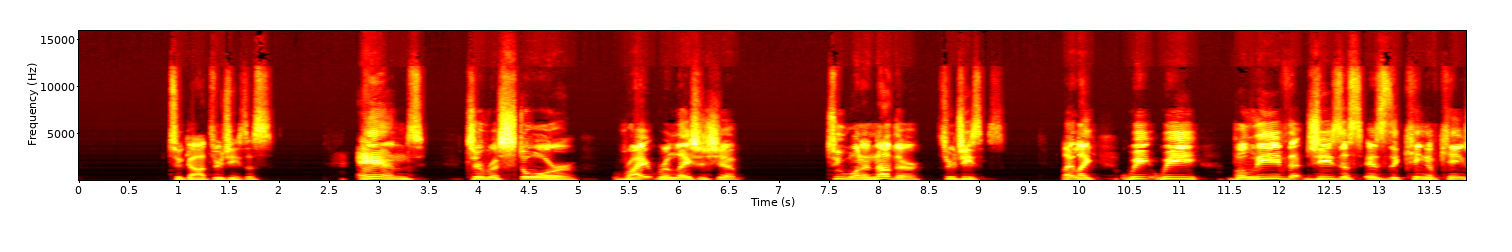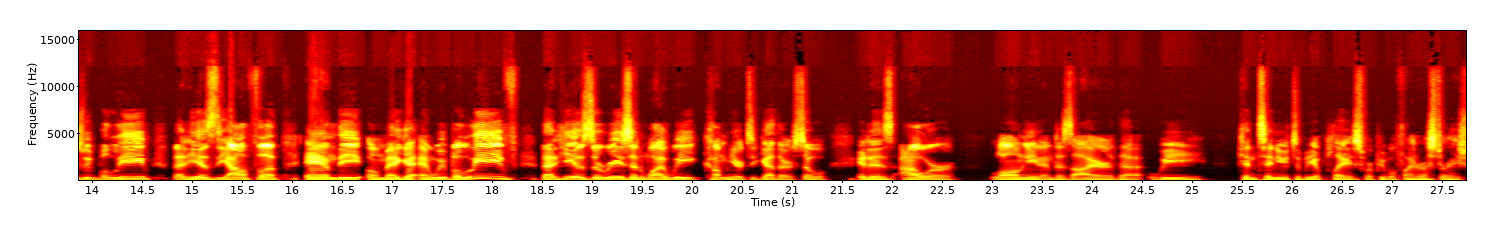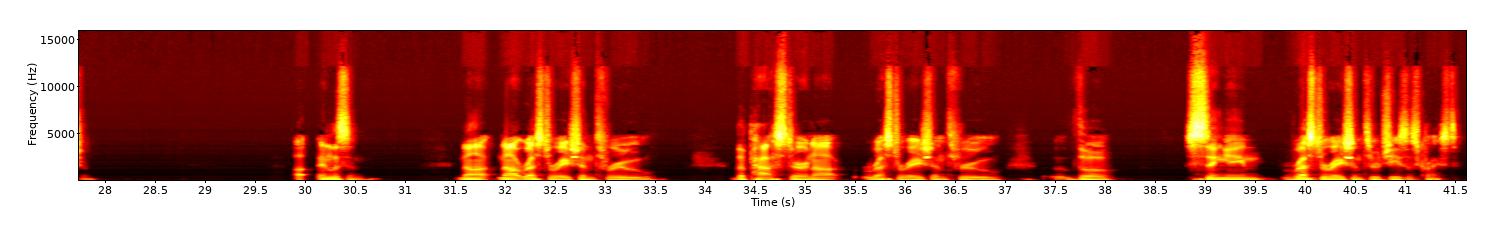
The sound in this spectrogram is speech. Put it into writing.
to God through Jesus and to restore right relationship to one another through Jesus. Like, like we, we believe that Jesus is the King of Kings. We believe that he is the Alpha and the Omega. And we believe that he is the reason why we come here together. So it is our longing and desire that we continue to be a place where people find restoration. Uh, and listen, not not restoration through the pastor, not restoration through the singing, restoration through Jesus Christ.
